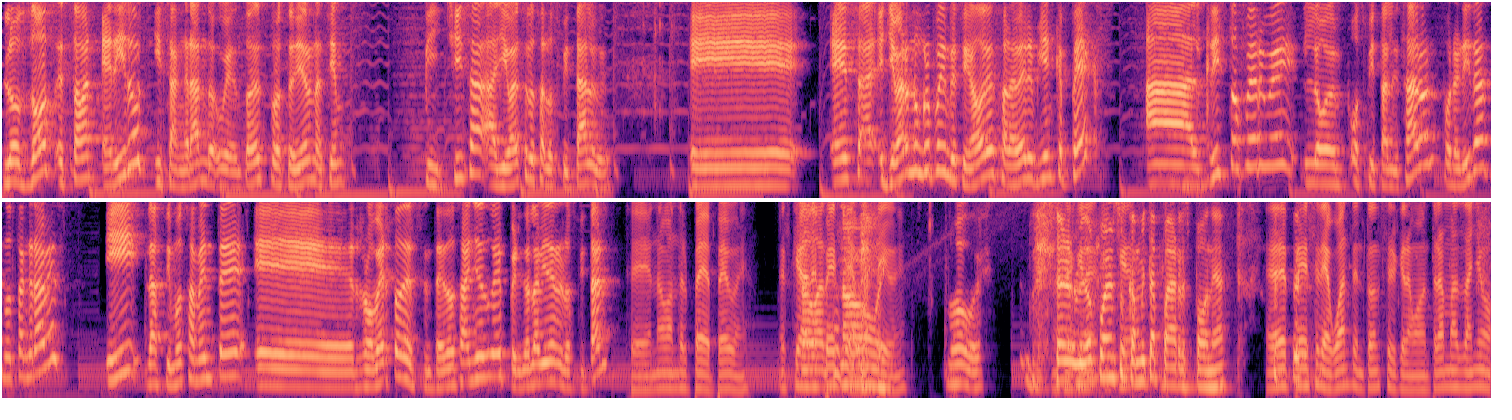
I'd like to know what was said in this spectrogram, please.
Los dos estaban heridos y sangrando, güey. Entonces procedieron así en pinchiza a llevárselos al hospital, güey. Eh, es, a- llevaron un grupo de investigadores para ver bien qué pex. Al Christopher, güey, lo hospitalizaron por heridas no tan graves. Y lastimosamente, eh, Roberto, de 62 años, güey, perdió la vida en el hospital. Sí, no aguanta el PvP, güey. Es que No ADP güey. No, güey. Se le olvidó poner su camita para responder. ADP se le aguanta, entonces el que le aguantará más daño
